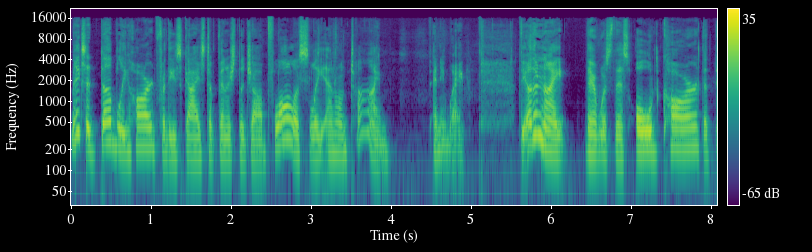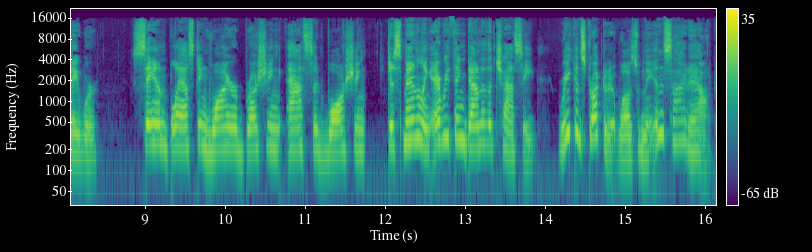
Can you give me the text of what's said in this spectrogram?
makes it doubly hard for these guys to finish the job flawlessly and on time. Anyway, the other night there was this old car that they were sandblasting, wire brushing, acid washing, dismantling everything down to the chassis. Reconstructed it was from the inside out.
